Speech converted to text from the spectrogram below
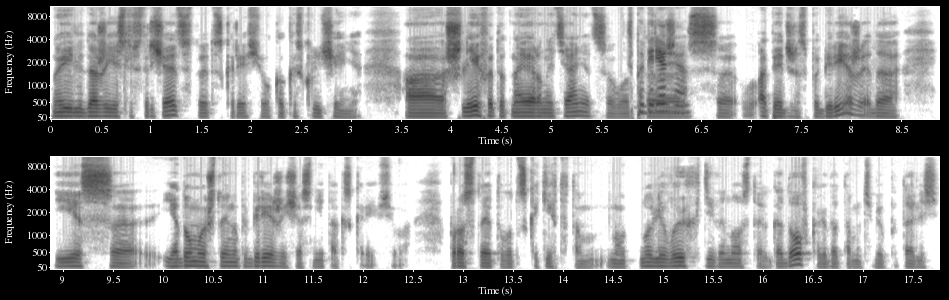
Ну или даже если встречается, то это, скорее всего, как исключение. А шлейф этот, наверное, тянется вот... С побережья? Э, с, опять же, с побережья, да. И с... Я думаю, что и на побережье сейчас не так, скорее всего. Просто это вот с каких-то там ну, нулевых 90-х годов, когда там тебе пытались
